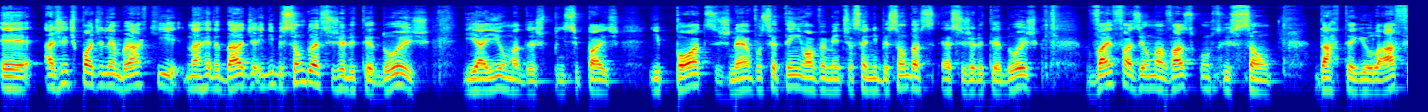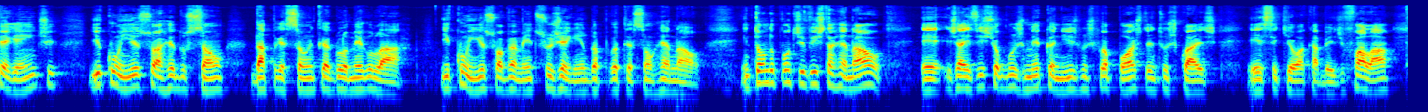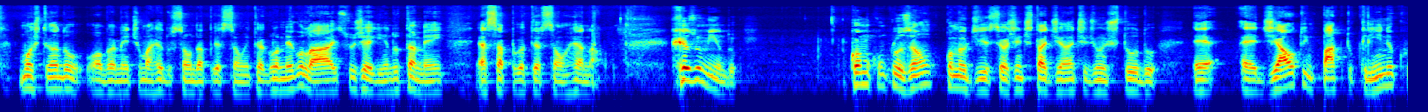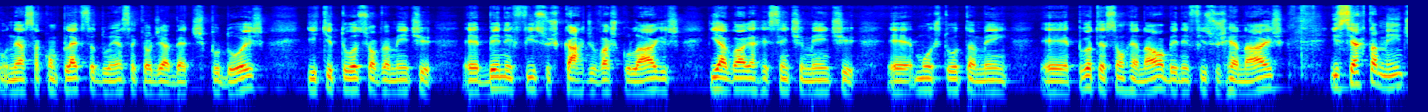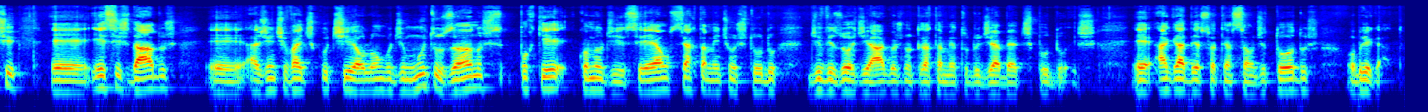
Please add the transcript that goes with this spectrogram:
é, a gente pode lembrar que, na realidade, a inibição do SGLT2, e aí uma das principais hipóteses, né, você tem, obviamente, essa inibição da SGLT2 vai fazer uma vasoconstrição da arteriola aferente e, com isso, a redução da pressão intraglomerular. E com isso, obviamente, sugerindo a proteção renal. Então, do ponto de vista renal, é, já existem alguns mecanismos propostos, entre os quais esse que eu acabei de falar, mostrando, obviamente, uma redução da pressão intraglomerular e sugerindo também essa proteção renal. Resumindo, como conclusão, como eu disse, a gente está diante de um estudo é, é, de alto impacto clínico nessa complexa doença que é o diabetes tipo 2 e que trouxe, obviamente, é, benefícios cardiovasculares e agora recentemente é, mostrou também é, proteção renal, benefícios renais e certamente é, esses dados é, a gente vai discutir ao longo de muitos anos, porque, como eu disse, é um, certamente um estudo divisor de águas no tratamento do diabetes tipo 2. É, agradeço a atenção de todos. Obrigado.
